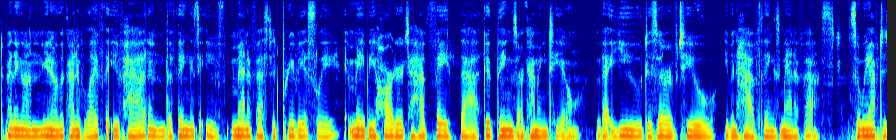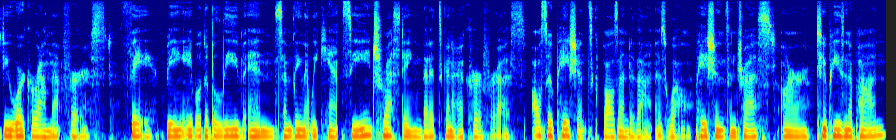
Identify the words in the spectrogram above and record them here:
depending on, you know, the kind of life that you've had and the things that you've manifested previously. It may be harder to have faith that good things are coming to you that you deserve to even have things manifest. So we have to do work around that first faith, being able to believe in something that we can't see, trusting that it's going to occur for us. Also, patience falls under that as well. Patience and trust are two peas in a pod,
